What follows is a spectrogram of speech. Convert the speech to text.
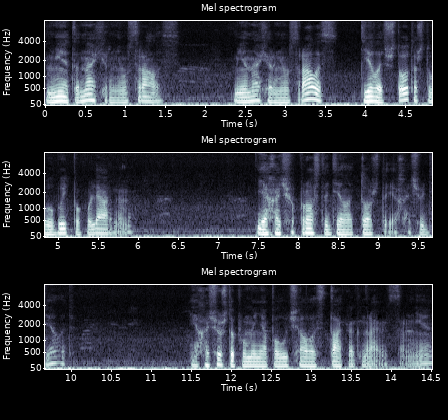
Мне это нахер не усралось. Мне нахер не усралось делать что-то, чтобы быть популярным. Я хочу просто делать то, что я хочу делать. Я хочу, чтобы у меня получалось так, как нравится мне.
